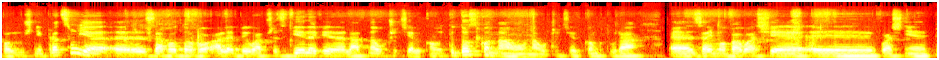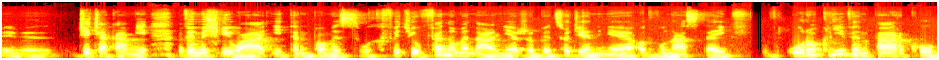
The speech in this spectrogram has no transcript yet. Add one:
bo już nie pracuje zawodowo, ale była przez wiele, wiele lat nauczycielką i to doskonałą nauczycielką, która zajmowała się właśnie dzieciakami, wymyśliła i ten pomysł chwycił fenomenalnie, żeby codziennie o 12 w urokliwym parku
